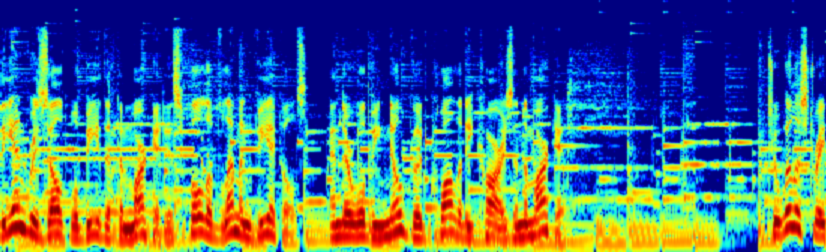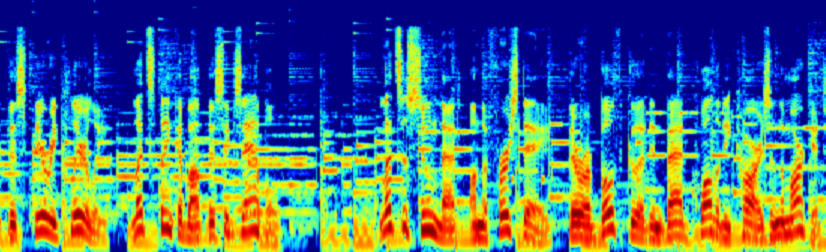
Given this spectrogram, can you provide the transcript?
The end result will be that the market is full of lemon vehicles, and there will be no good quality cars in the market. To illustrate this theory clearly, let's think about this example. Let's assume that, on the first day, there are both good and bad quality cars in the market.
